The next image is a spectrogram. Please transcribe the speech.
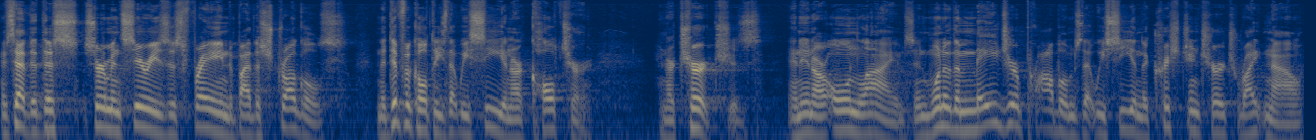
I've said that this sermon series is framed by the struggles and the difficulties that we see in our culture, in our churches, and in our own lives. And one of the major problems that we see in the Christian church right now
